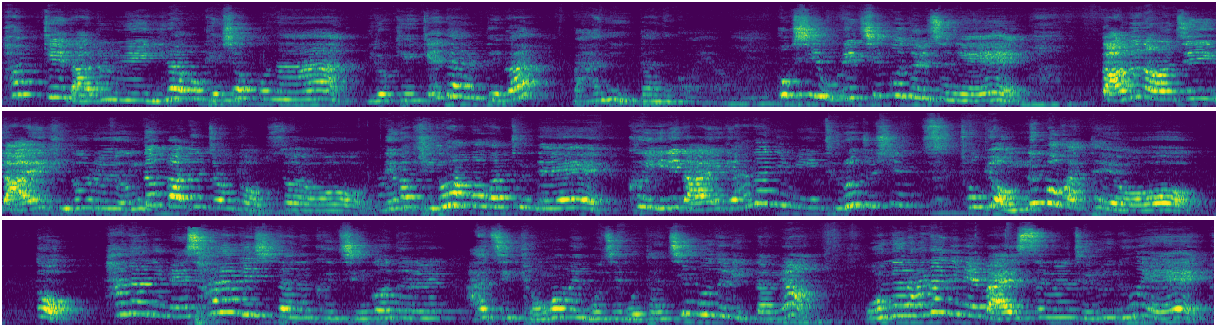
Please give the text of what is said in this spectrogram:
함께 나를 위해 일하고 계셨구나 이렇게 깨달을 때가 많이 있다는 거예요. 혹시 우리 친구들 중에 나는 아직 나의 기도를 응답받은 적이 없어요. 내가 기도한 것 같은데 그 일이 나에게 하나님이 들어주신 적이 없는 것 같아요. 또 하나님의 살아계시다는 그 증거들을 아직 경험해보지 못한 친구들이 있다면 오늘 하나님의 말씀을 들은 후에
